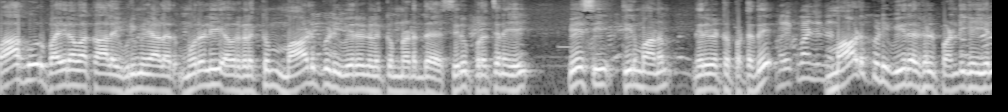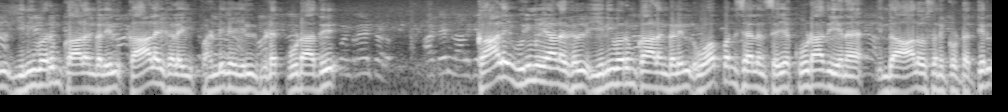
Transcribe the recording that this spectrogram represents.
பாகூர் பைரவ காளை உரிமையாளர் முரளி அவர்களுக்கும் மாடுபிடி வீரர்களுக்கும் நடந்த சிறு பிரச்சனையை பேசி தீர்மானம் நிறைவேற்றப்பட்டது. மாடுபிடி வீரர்கள் பண்டிகையில் இனிவரும் காலங்களில் காளைகளை பண்டிகையில் விடக்கூடாது. காளை உரிமையாளர்கள் இனிவரும் காலங்களில் ஓப்பன் சேலஞ்ச் செய்யக்கூடாது என இந்த ஆலோசனை கூட்டத்தில்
